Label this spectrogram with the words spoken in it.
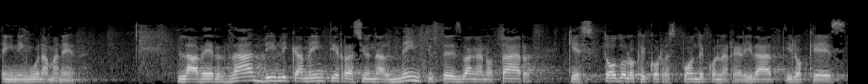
en ninguna manera. La verdad bíblicamente y racionalmente ustedes van a notar que es todo lo que corresponde con la realidad y lo que es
